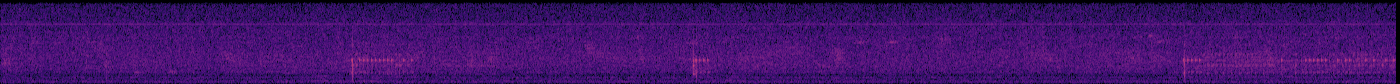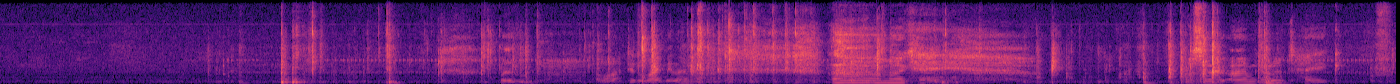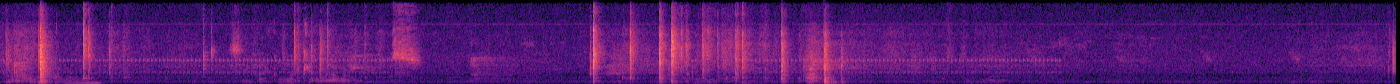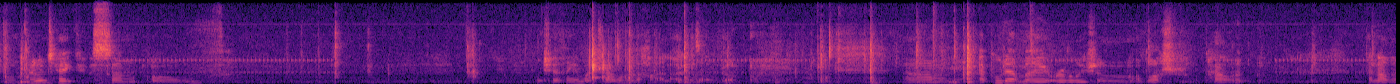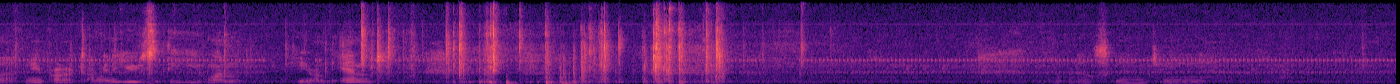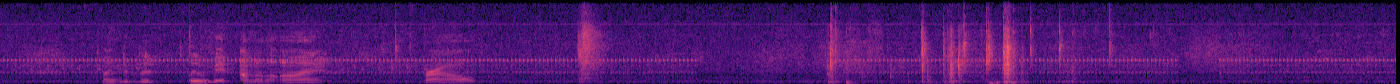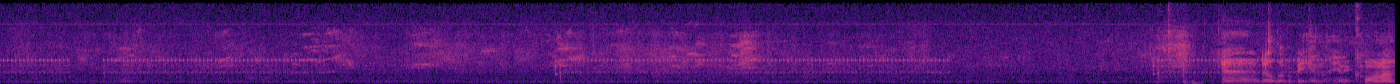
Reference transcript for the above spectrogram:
Ooh, the light didn't like me then. Um, okay. So I'm going to take from, see if I can work out what I want to use. I'm going to take some of Actually, I think I might try one of the highlighters I've got. Um, I pulled out my Revolution blush palette, another new product. I'm going to use the one here on the end. What else a bit, little bit under the eye, brow. and a little bit in the inner corner.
